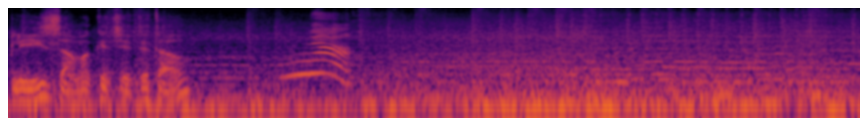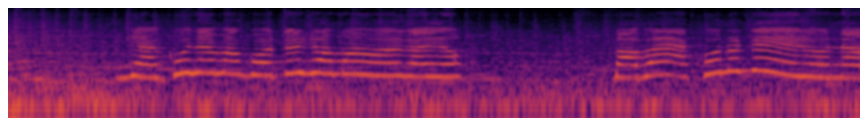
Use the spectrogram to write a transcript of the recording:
প্লিজ আমাকে যেতে দাও। না। দেখো না মা কত সময় হয়ে গেল। বাবা, এখনও এলো না।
